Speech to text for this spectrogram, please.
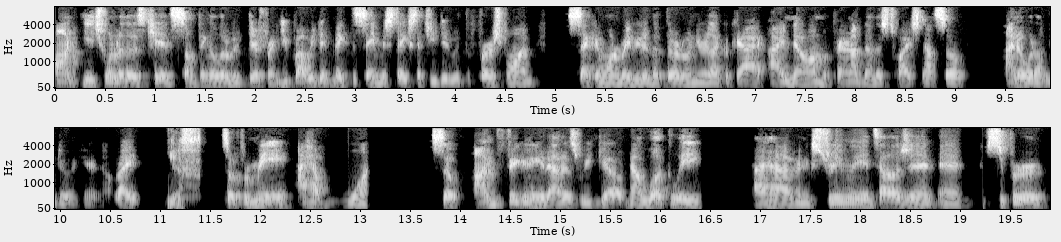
on each one of those kids something a little bit different. You probably didn't make the same mistakes that you did with the first one, second one, or maybe even the third one. You're like, okay, I, I know I'm a parent. I've done this twice now. So I know what I'm doing here now, right? Yes. So for me, I have one. So I'm figuring it out as we go. Now, luckily, I have an extremely intelligent and super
